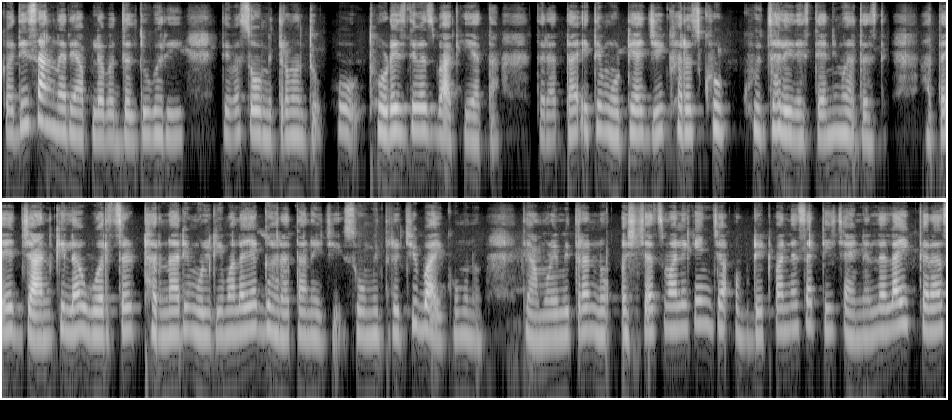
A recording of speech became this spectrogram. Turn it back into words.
कधी सांगणार आहे आपल्याबद्दल तू घरी? तेव्हा सौमित्र म्हणतो हो थोडेच दिवस बाकी आता. तर आता इथे मोठी आजी खरंच खूप खुश झालेली असते आणि म्हणत असते आता या जानकीला वरचढ ठरणारी मुलगी मला या घरात आणायची सौमित्रची बायको म्हणून. त्यामुळे मित्रांनो अशाच मालिकेंच्या अपडेट पाहण्यासाठी चॅनलला लाईक करा सब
